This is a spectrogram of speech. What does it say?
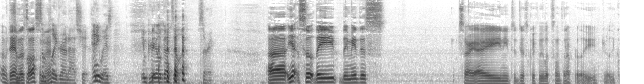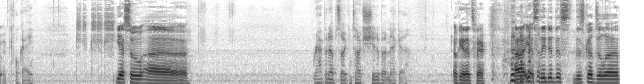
oh, damn, Some that's pl- awesome, Some man. playground ass shit. Anyways, Imperial Godzilla. Sorry. Uh, yeah. So they they made this. Sorry, I need to just quickly look something up really really quick. Okay. Yeah. So uh, Wrap it up so I can talk shit about NECA. Okay, that's fair. Uh, yeah, so they did this this Godzilla.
